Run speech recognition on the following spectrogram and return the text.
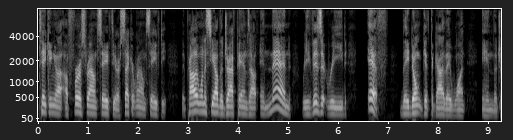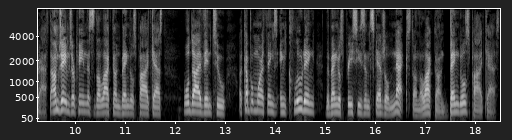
taking a, a first round safety or a second round safety. They probably want to see how the draft pans out and then revisit Reid if they don't get the guy they want in the draft. I'm James Rapien. This is the Locked On Bengals podcast. We'll dive into a couple more things, including the Bengals preseason schedule next on the Locked On Bengals podcast.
